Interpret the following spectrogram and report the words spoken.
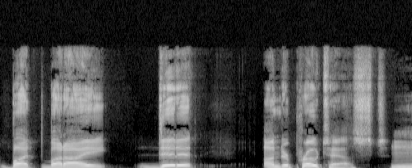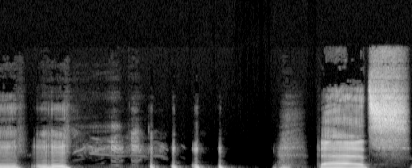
but but I did it under protest. Mm-hmm. That's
